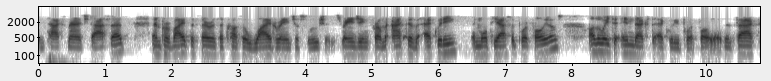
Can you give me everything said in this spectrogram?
in tax managed assets and provide the service across a wide range of solutions, ranging from active equity and multi-asset portfolios all the way to indexed equity portfolios. In fact,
